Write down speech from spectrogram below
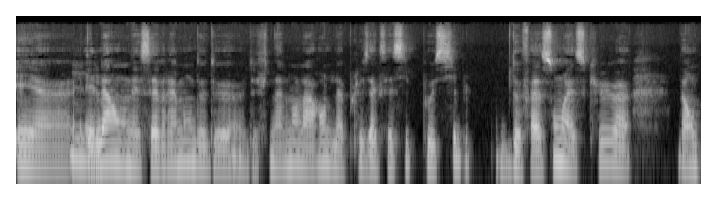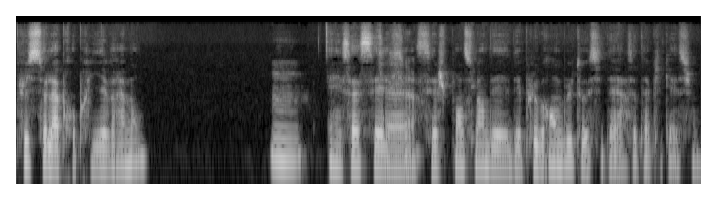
et, mm. et là on essaie vraiment de, de, de, finalement la rendre la plus accessible possible de façon à ce que ben, on puisse se l'approprier vraiment mm. Et ça, c'est, euh, c'est, je pense, l'un des, des, plus grands buts aussi derrière cette application.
